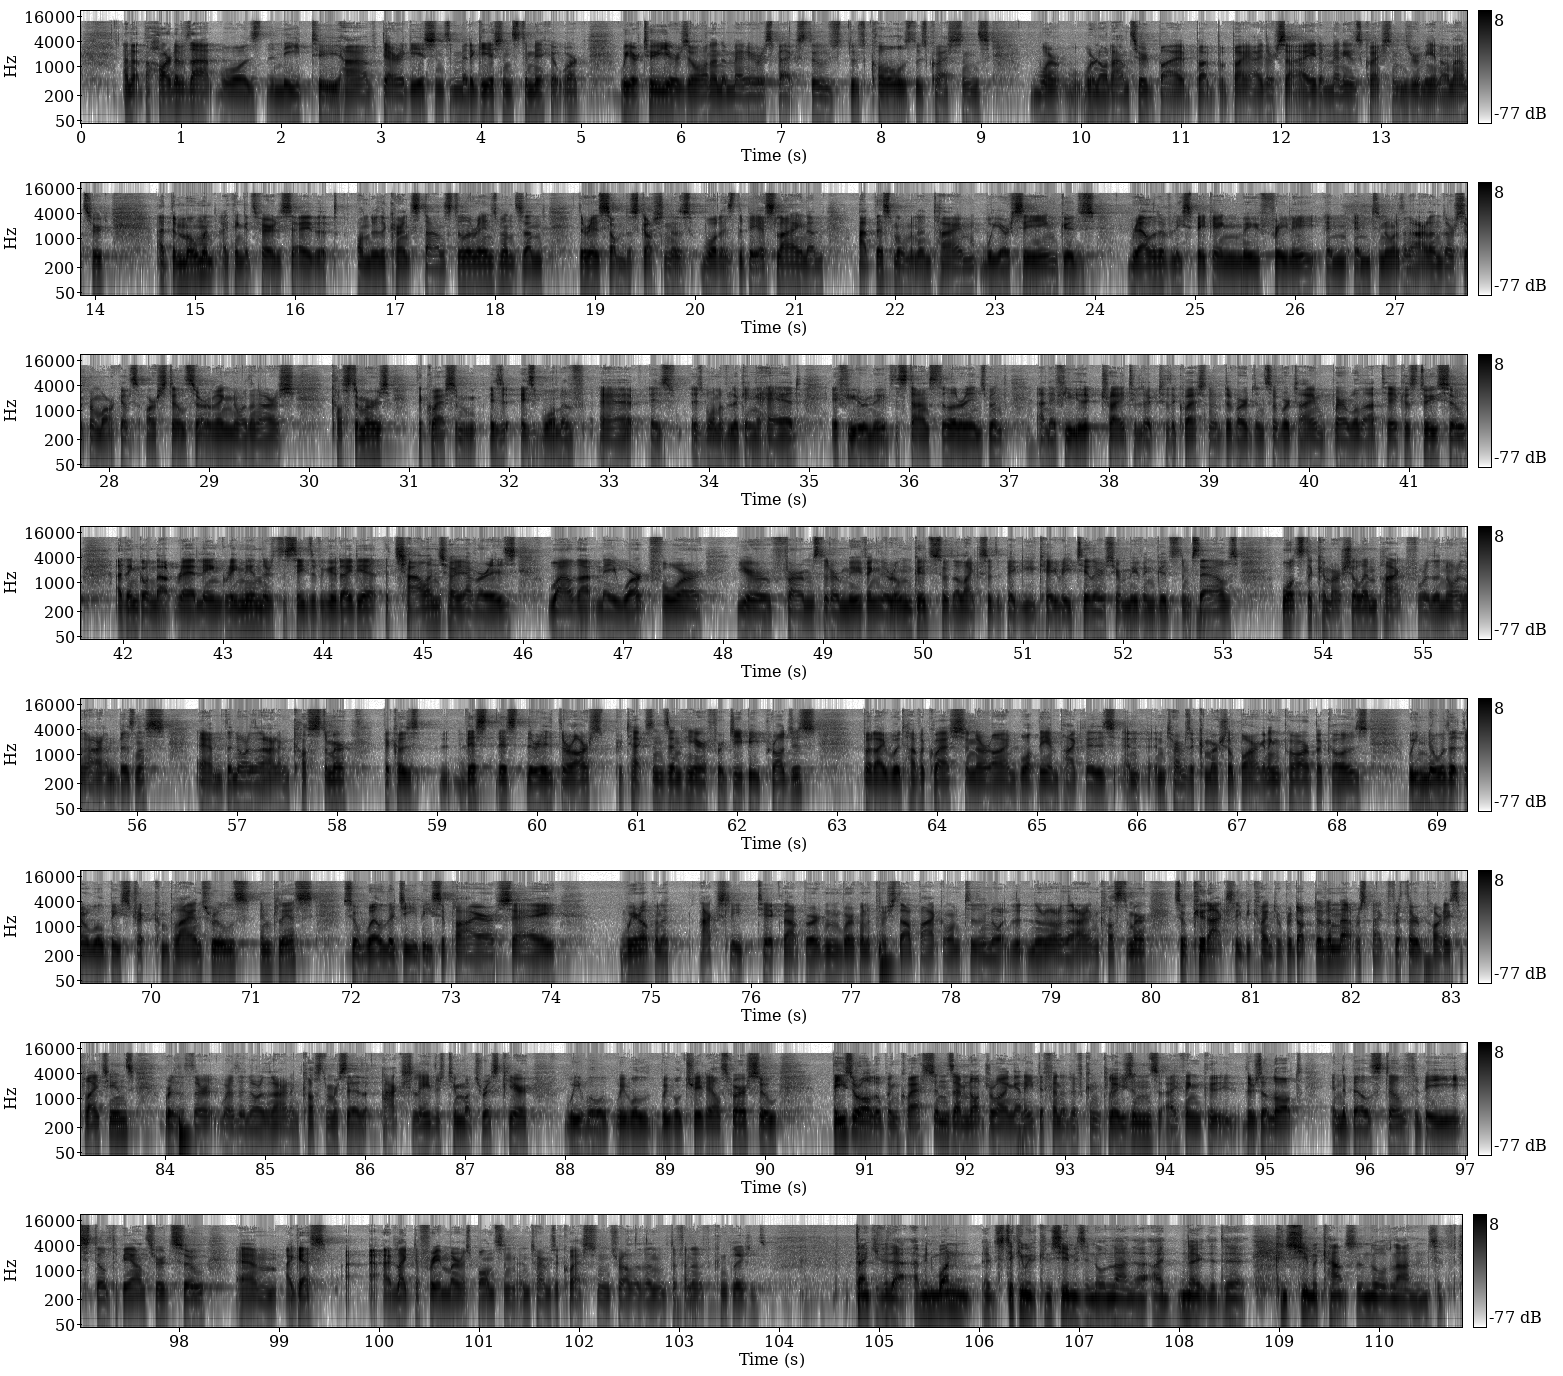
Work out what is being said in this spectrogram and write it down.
And at the heart of that was the need to have derogations and mitigations to make it work. We are two years on, and in many respects, those, those calls, those questions were, were not answered by, by, by either side, and many of those questions remain unanswered. At the moment, I think it's fair to say that under the current standstill arrangements, and there is some discussion as what is the baseline, and at this moment in time, we are seeing goods relatively speaking, move freely in, into Northern Ireland. Our supermarkets are still serving Northern Irish customers. The question is, is, one, of, uh, is, is one of looking ahead if you remove the standstill arrangement and if you try to look to the question of divergence over time, where will that take us to? So I think on that red lane, green lane, there's the seeds of a good idea. The challenge, however, is while that may work for your firms that are moving their own goods, so the likes of the big UK retailers who are moving goods themselves, what's the commercial impact for the Northern Ireland business, um, the Northern Ireland customer? Because this, this, there, is, there are protections in here for GB produce, but I would have a question around what the impact is in, in, terms of commercial bargaining power because we know that there will be strict compliance rules in place. So will the GB supplier say, we're not going to actually take that burden. We're going to push that back onto the, nor the Northern Ireland customer. So it could actually be counterproductive in that respect for third-party supply chains, where the, where the Northern Ireland customer says, actually, there's too much risk here. We will, we will, we will trade elsewhere. So these are all open questions. I'm not drawing any definitive conclusions. I think there's a lot in the bill still to be still to be answered. So um, I guess I'd like to frame my response in, in terms of questions rather than definitive conclusions. Thank you for that. I mean, one, uh, sticking with consumers in Northern Ireland, I, note that the Consumer Council of Northern Ireland have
